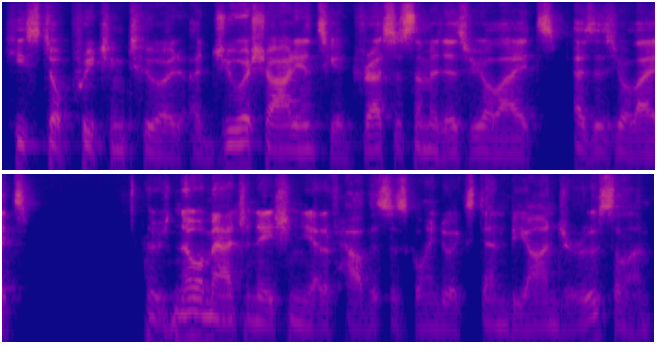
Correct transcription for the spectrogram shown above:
he's still preaching to a, a Jewish audience. He addresses them as Israelites, as Israelites. There's no imagination yet of how this is going to extend beyond Jerusalem.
